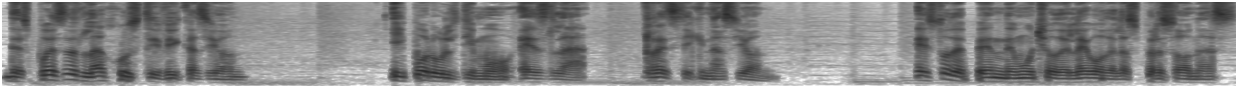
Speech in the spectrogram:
después es la justificación y por último es la resignación. Esto depende mucho del ego de las personas.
